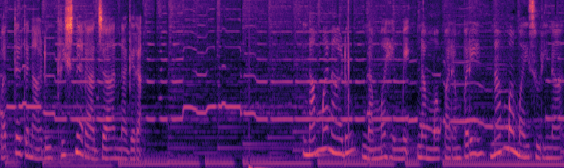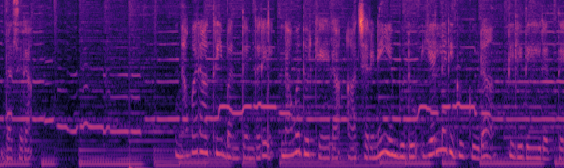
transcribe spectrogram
ಭತ್ತದ ನಾಡು ಕೃಷ್ಣರಾಜ ನಗರ. ನಮ್ಮ ನಾಡು, ನಮ್ಮ ಹೆಮ್ಮೆ, ನಮ್ಮ ಪರಂಪರೆ, ನಮ್ಮ ಮೈಸೂರಿನ ದಸರಾ. ನವರಾತ್ರಿ ಬಂತೆಂದರೆ ನವದುರ್ಗೆಯರ ಆಚರಣೆ ಎಂಬುದು ಎಲ್ಲರಿಗೂ ಕೂಡ ತಿಳಿದೇ ಇರುತ್ತೆ.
